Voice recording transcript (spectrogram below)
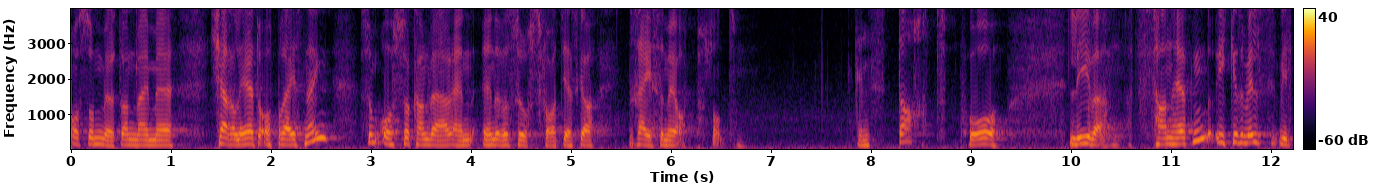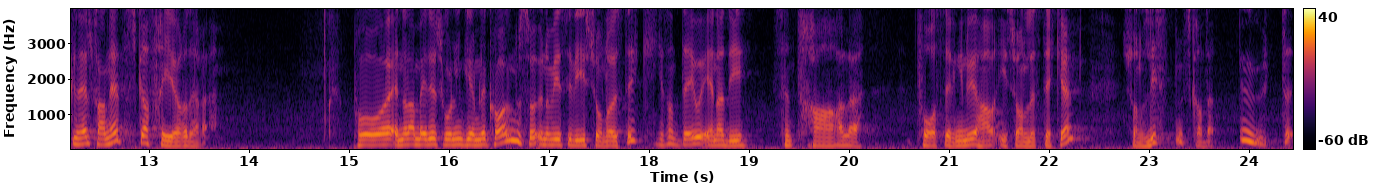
Og så møter han meg med kjærlighet og oppreisning, som også kan være en, en ressurs for at jeg skal reise meg opp. Sånt. Det er en start på livet. At sannheten, og ikke så vel hvilken helst sannhet, skal frigjøre dere. På NLA Medieskolen Gimlekollen så underviser vi journalistikk. Det er jo en av de sentrale forestillingene vi har i journalistikken. Journalisten skal være ute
